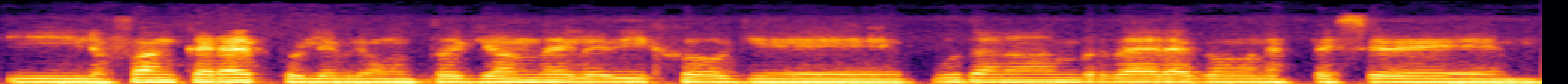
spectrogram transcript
y lo fue a encarar, pues le preguntó qué onda y le dijo que puta no, en verdad era como una especie de,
